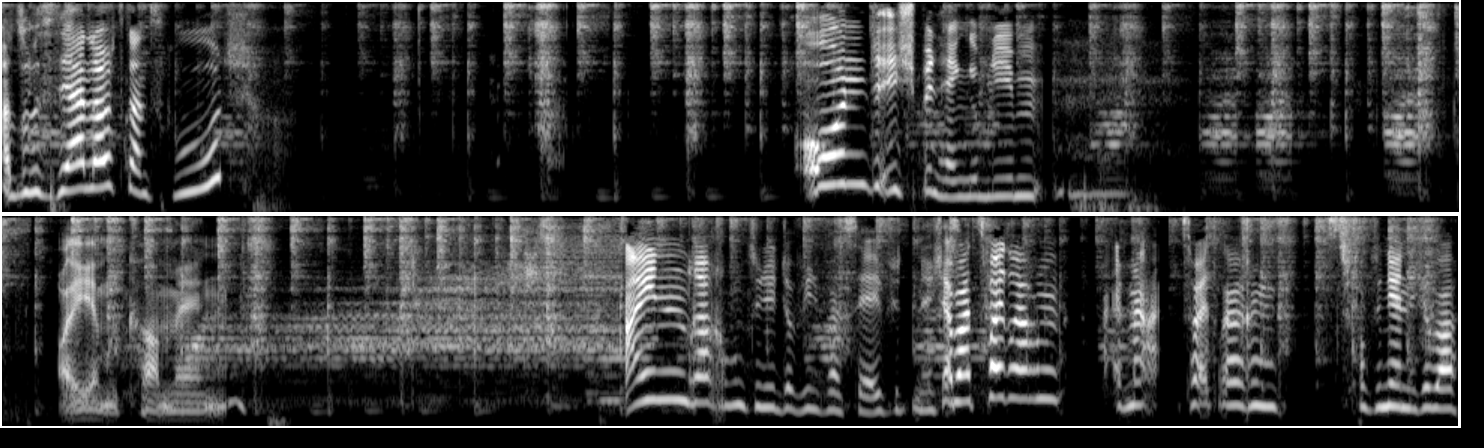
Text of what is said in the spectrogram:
Also bisher läuft ganz gut. Und ich bin hängen geblieben. I am coming. Ein Drache funktioniert auf jeden Fall safe nicht. Aber zwei Drachen. Ich meine, zwei Drachen funktionieren nicht, aber.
